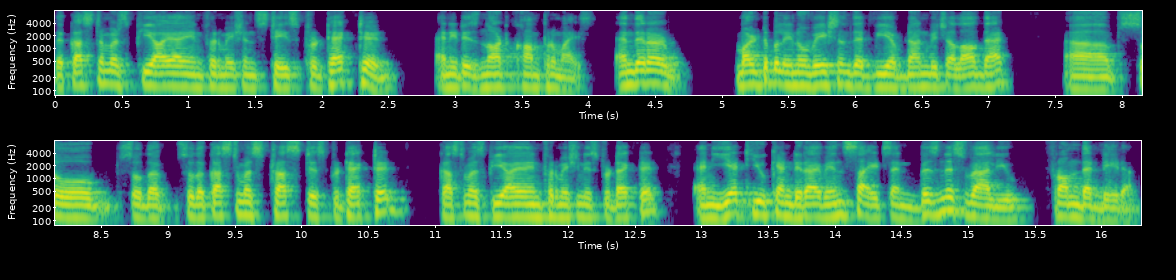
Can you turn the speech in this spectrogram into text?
the customer's pii information stays protected and it is not compromised and there are multiple innovations that we have done which allow that uh, so so the so the customer's trust is protected customers PII information is protected, and yet you can derive insights and business value from that data.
